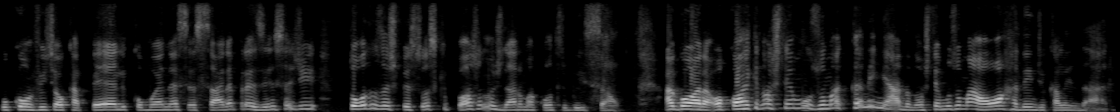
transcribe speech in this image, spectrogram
o convite ao Capelli, como é necessária a presença de todas as pessoas que possam nos dar uma contribuição. Agora, ocorre que nós temos uma caminhada, nós temos uma ordem de calendário.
